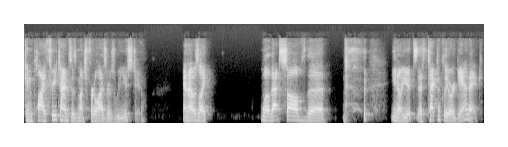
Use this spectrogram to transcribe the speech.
can apply three times as much fertilizer as we used to. And I was like, Well, that solves the you know you, it's, it's technically organic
